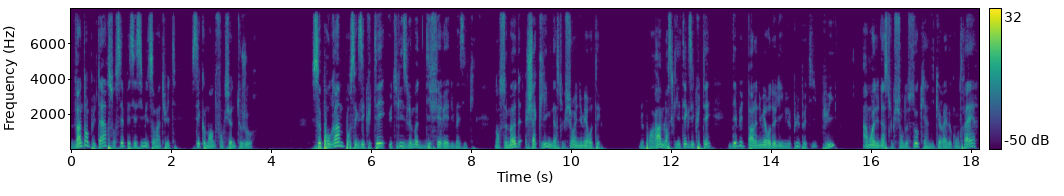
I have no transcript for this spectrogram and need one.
Vingt ans plus tard, sur CPC 6128, ces commandes fonctionnent toujours. Ce programme, pour s'exécuter, utilise le mode différé du BASIC. Dans ce mode, chaque ligne d'instruction est numérotée. Le programme, lorsqu'il est exécuté, débute par le numéro de ligne le plus petit, puis, à moins d'une instruction de saut qui indiquerait le contraire,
